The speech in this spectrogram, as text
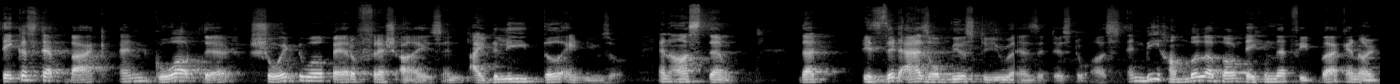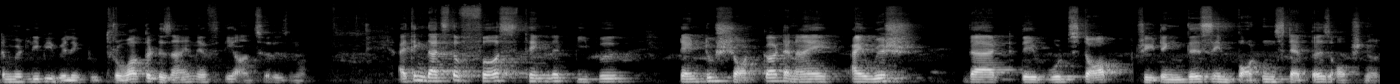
Take a step back and go out there, show it to a pair of fresh eyes, and ideally the end user, and ask them that is it as obvious to you as it is to us? And be humble about taking that feedback and ultimately be willing to throw out the design if the answer is no. I think that's the first thing that people tend to shortcut. And I, I wish that they would stop treating this important step as optional.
